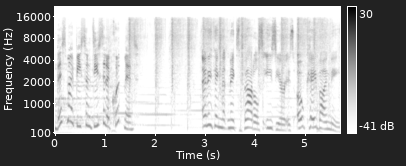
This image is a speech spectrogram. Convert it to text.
This might be some decent equipment. Anything that makes battles easier is okay by me.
